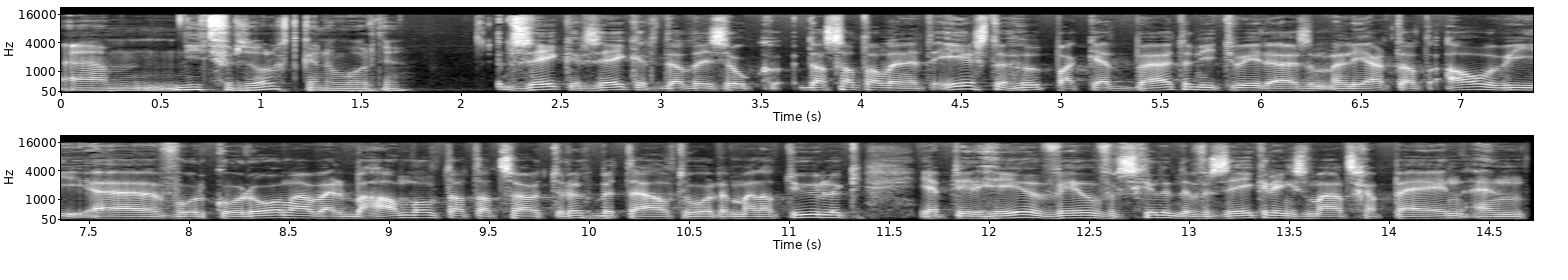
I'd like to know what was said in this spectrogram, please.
um, niet verzorgd kunnen worden. Zeker, zeker. Dat, is ook, dat zat al in het eerste hulppakket buiten die 2000 miljard. Dat al wie uh, voor corona werd behandeld, dat dat zou terugbetaald worden. Maar natuurlijk, je hebt hier heel veel verschillende verzekeringsmaatschappijen. En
